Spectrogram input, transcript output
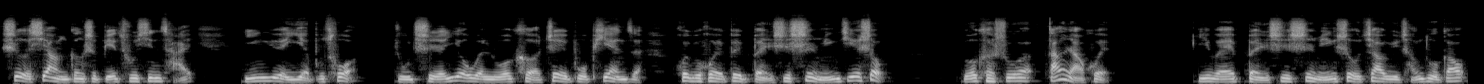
摄像更是别出心裁，音乐也不错。”主持人又问罗克：“这部片子会不会被本市市民接受？”罗克说：“当然会。”因为本市市民受教育程度高，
